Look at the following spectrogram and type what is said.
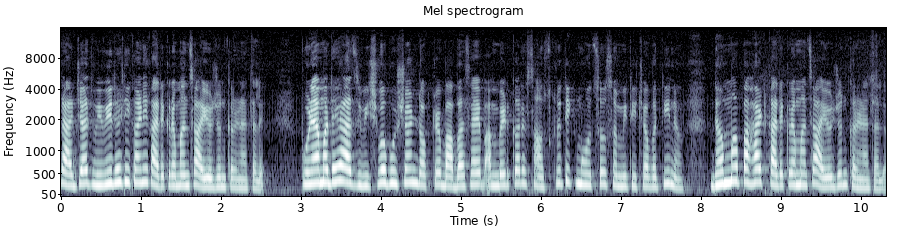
राज्यात विविध ठिकाणी कार्यक्रमांचं आयोजन करण्यात आलं पुण्यामध्ये आज विश्वभूषण डॉक्टर बाबासाहेब आंबेडकर सांस्कृतिक महोत्सव समितीच्या वतीनं धम्म पहाट कार्यक्रमाचं आयोजन करण्यात आलं.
